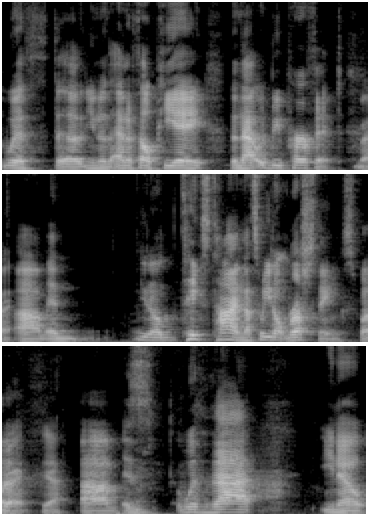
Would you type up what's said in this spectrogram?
with the you know the NFLPA, then that would be perfect. Right. Um, and you know, it takes time. That's why you don't rush things. But right. Yeah. um, is with that, you know,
